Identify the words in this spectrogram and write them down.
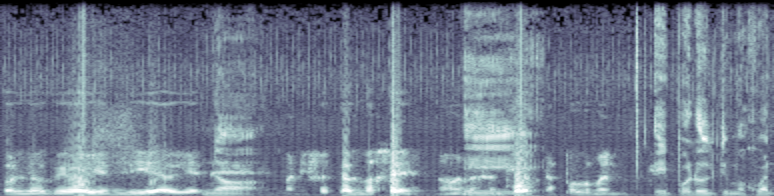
con lo que hoy en día viene manifestándose, ¿no? En las encuestas, por lo menos. Y por último, Juan,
